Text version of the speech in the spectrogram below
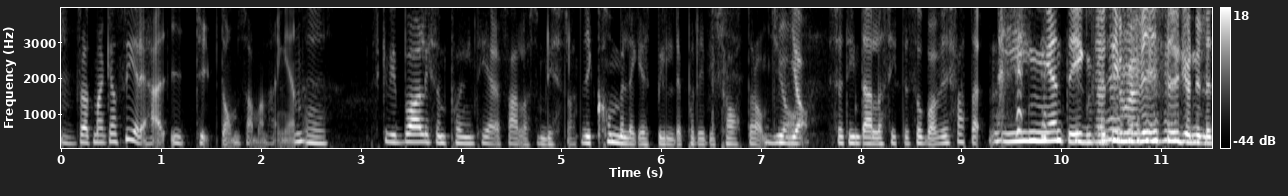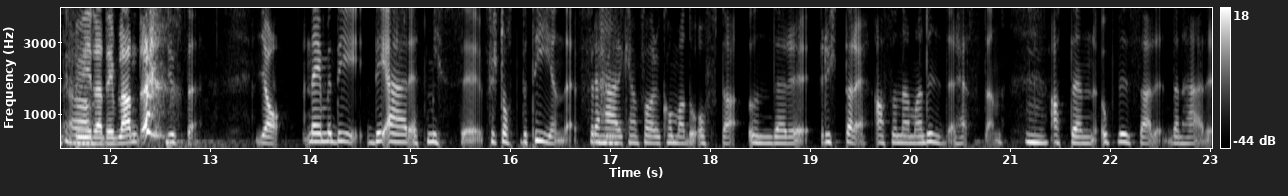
Mm. För att man kan se det här i typ de sammanhangen. Mm. Ska vi bara liksom poängtera för alla som lyssnar att vi kommer lägga ut bilder på det vi pratar om. Ja. Ja. Så att inte alla sitter så bara, vi fattar ingenting. För till och med vi i studion är lite Ja. förvirrade ibland. Just det. Ja, nej men det, det är ett missförstått beteende. För det här Mm. kan förekomma då ofta under ryttare, alltså när man rider hästen. Mm. Att den uppvisar den här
